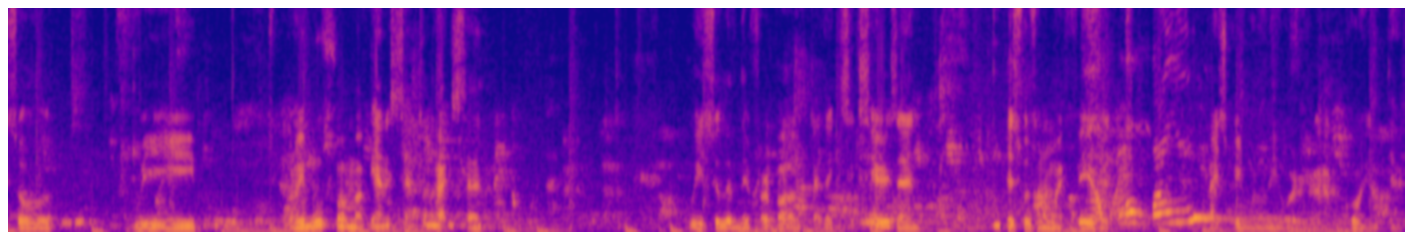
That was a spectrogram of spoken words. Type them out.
So we when we moved from Afghanistan to Pakistan we used to live there for about I think six years and this was one of my favorite ice cream when we were uh, growing up there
